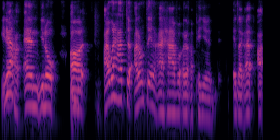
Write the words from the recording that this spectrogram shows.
you know yeah, and you know, uh, I would have to. I don't think I have an opinion. It's like I, I,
